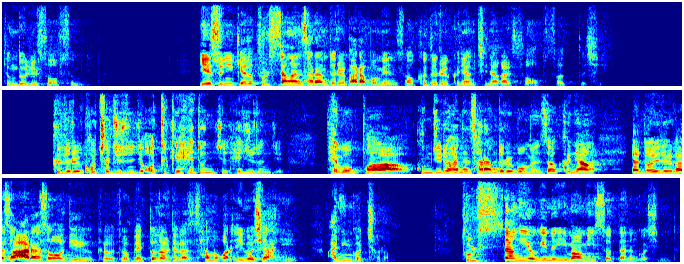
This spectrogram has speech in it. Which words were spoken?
등 돌릴 수 없습니다. 예수님께서 불쌍한 사람들을 바라보면서 그들을 그냥 지나갈 수 없었듯이 그들을 고쳐주든지 어떻게 해든지, 해주든지 배고파 굶주려 하는 사람들을 보면서 그냥 야 너희들 가서 알아서 어디 그 맥도날드 가서 사 먹어라 이것이 아니 아닌 것처럼 불쌍히 여기는 이 마음이 있었다는 것입니다.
